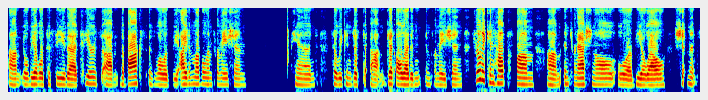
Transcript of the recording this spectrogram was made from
um, you'll be able to see that here's um, the box as well as the item level information. And so we can just um, get all that in information. It really can help from um, international or BOL shipments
